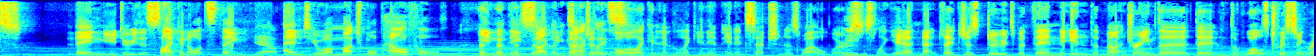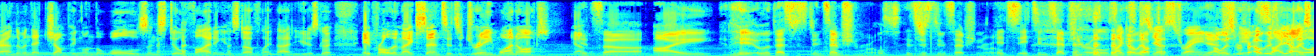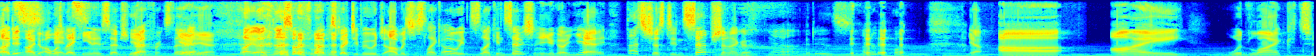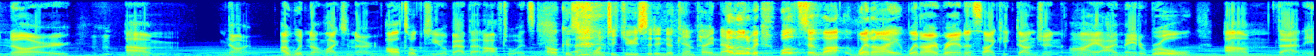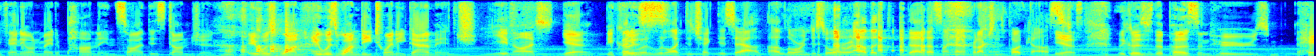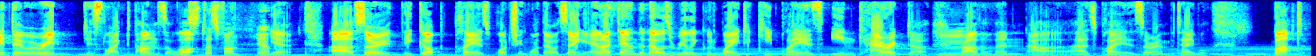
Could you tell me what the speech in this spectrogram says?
then you do the psychonauts thing, Yeah. and you are much more powerful in these psychic Exactly. dungeons. Or like like in, in Inception as well, where it's just like yeah, they're just dudes, but then in the dream, the, the the world's twisting around them and they're jumping on the walls and still fighting and stuff like that. And you just go, it probably makes sense. It's a dream. Why not? Yeah. it's uh, I well, that's just Inception rules. It's just Inception rules. It's it's Inception rules. Like it's I was, Doctor yeah. Strange. I was, refer- I it's was, yeah, I, was- I, did, I, I was making an Inception Yeah. reference there. Yeah, yeah. Like, I, no, sorry, from my perspective, it would, I was just like, oh, it's like Inception, and you go, yeah, that's just Inception. I go, yeah, it is. I know, what? yeah. Uh, I would like to know. Mm-hmm. Um, no, I would not like to know. I'll talk to you about that afterwards. Oh, because you want to use it in your campaign now. A little bit. Well, so la- when I when I ran a psychic dungeon, I, I made a rule um, that if anyone made a pun inside this dungeon, it was one it was one d twenty damage. Yeah, nice. Yeah, If anyone would like to check this out, uh, Law and Disorder, another that, That's Not Canon Productions podcast. yes, because the person whose head they were in disliked puns a lot. That's fun. Yeah. Yeah. Uh, so it got players watching what they were saying. And I found that that was a really good way to keep players in character rather than uh, as players around the table. But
